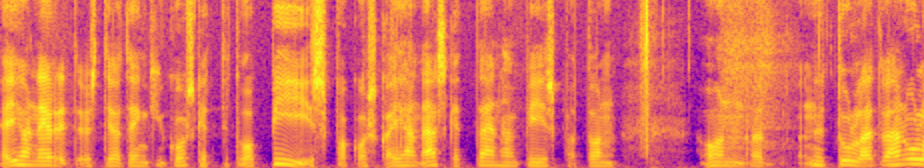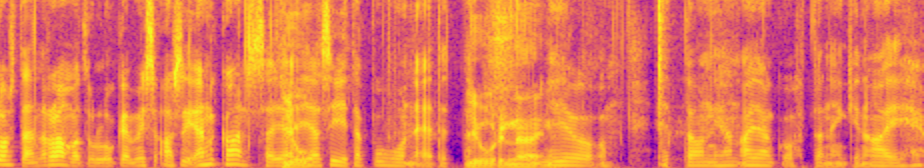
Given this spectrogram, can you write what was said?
Ja ihan erityisesti jotenkin kosketti tuo piispa, koska ihan äskettäinhän piispat on, on nyt tulleet vähän ulos tämän raamatun lukemisasian kanssa ja, ja siitä puhuneet. Että, Juuri näin. Joo, että on ihan ajankohtainenkin aihe.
